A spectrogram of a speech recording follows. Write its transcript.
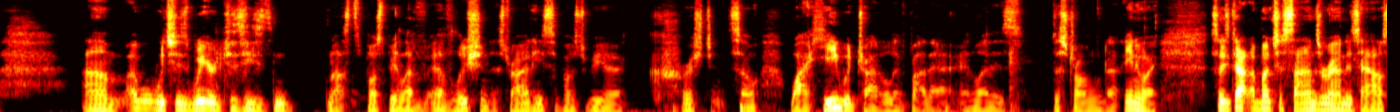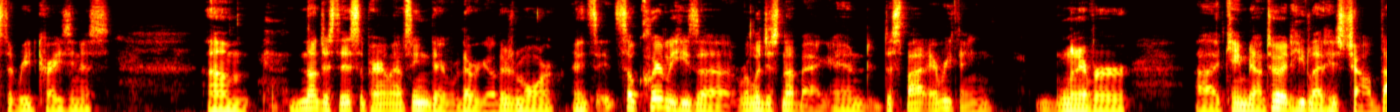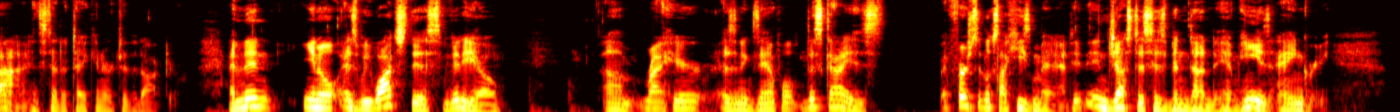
Um, which is weird because he's not supposed to be an evolutionist right? He's supposed to be a christian. So why he would try to live by that and let his the strong die anyway. So he's got a bunch of signs around his house that read craziness um, not just this. Apparently, I've seen there. There we go. There's more, and it's, it's so clearly he's a religious nutbag. And despite everything, whenever uh, it came down to it, he let his child die instead of taking her to the doctor. And then, you know, as we watch this video, um, right here as an example, this guy is. At first, it looks like he's mad. Injustice has been done to him. He is angry.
